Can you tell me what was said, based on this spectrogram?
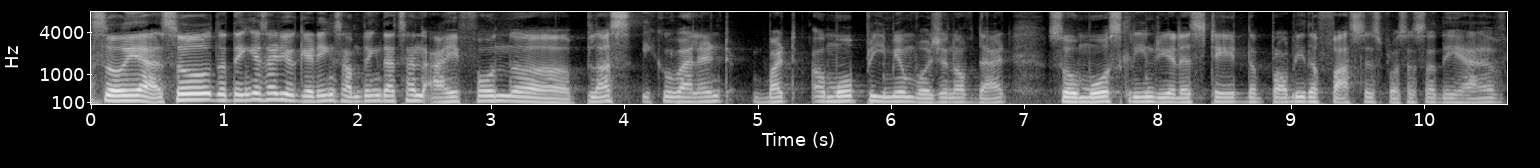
So yeah, so the thing is that you're getting something that's an iPhone uh, Plus equivalent, but a more premium version of that. So more screen real estate, the probably the fastest processor they have,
